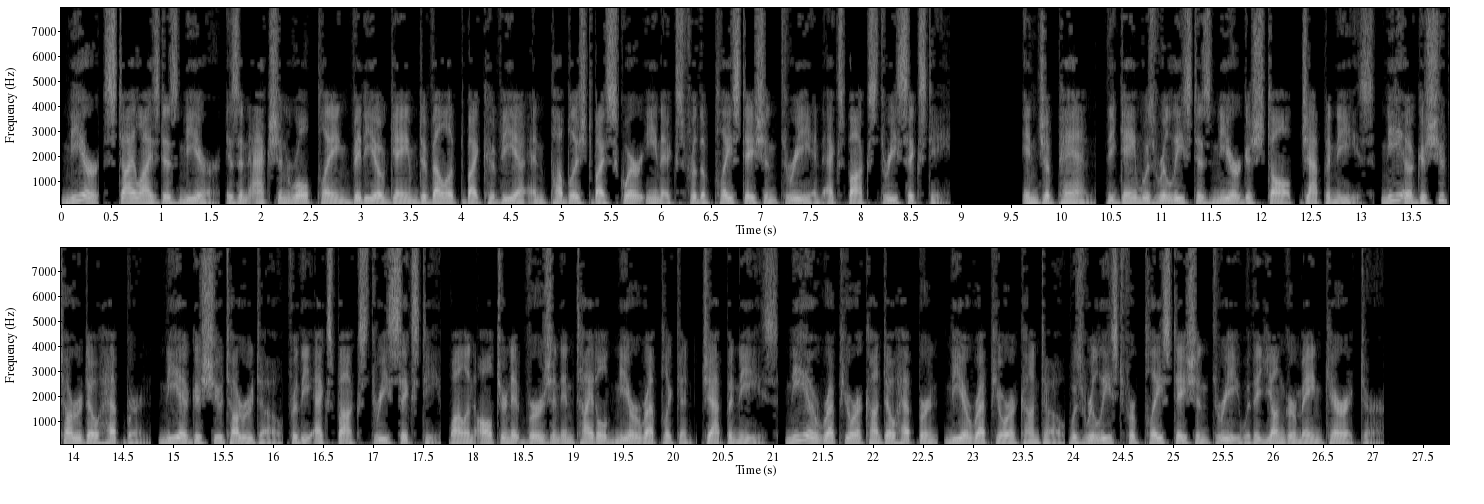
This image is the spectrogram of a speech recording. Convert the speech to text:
Nier, stylized as Nier is an action role-playing video game developed by Cavia and published by Square Enix for the PlayStation 3 and Xbox 360. In Japan, the game was released as Nier Gestalt Japanese, Nia Gashutaruto Hepburn, Nia Gashutaruto for the Xbox 360, while an alternate version entitled Nier Replicant Japanese, Nia Repurakanto Hepburn, Nia Repurakanto was released for PlayStation 3 with a younger main character.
